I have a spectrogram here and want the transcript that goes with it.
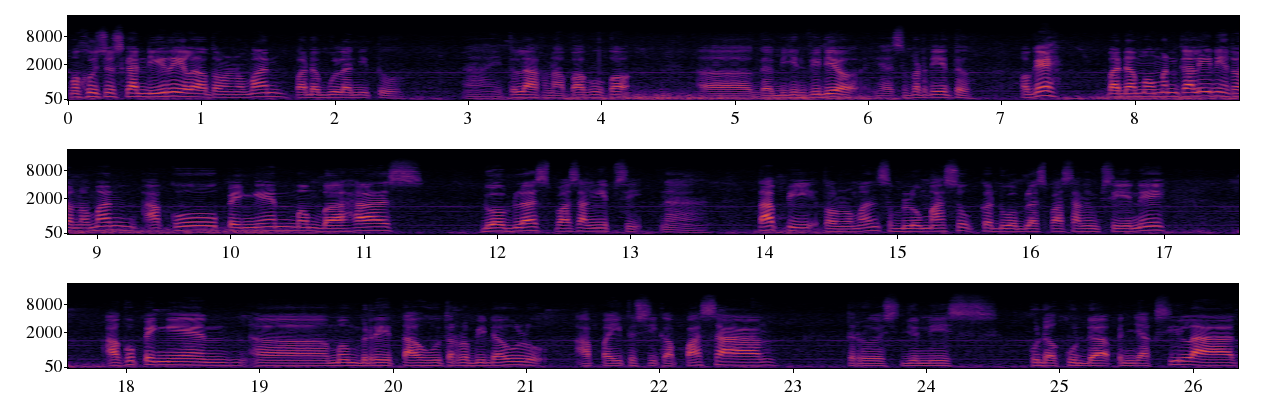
mengkhususkan diri lah teman-teman pada bulan itu. Nah itulah kenapa aku kok uh, gak bikin video ya seperti itu. Oke, pada momen kali ini teman-teman aku pengen membahas 12 pasang ngipsi. Nah tapi teman-teman sebelum masuk ke 12 pasang ngipsi ini aku pengen uh, memberitahu terlebih dahulu apa itu sikap pasang, terus jenis kuda-kuda pencak silat,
